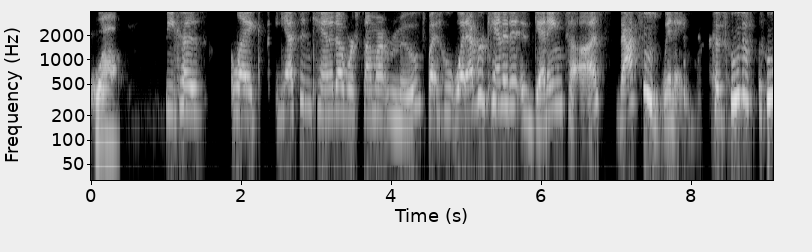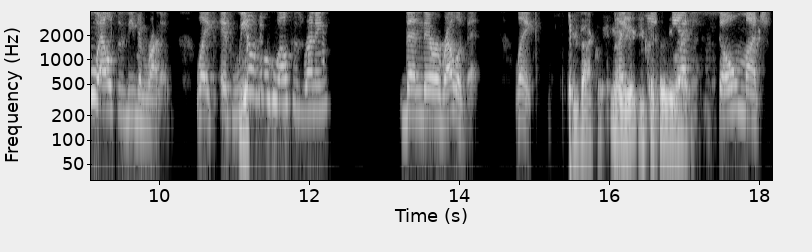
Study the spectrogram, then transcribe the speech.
Wow. Because, like, yes, in Canada, we're somewhat removed, but who, whatever candidate is getting to us, that's who's winning. Because who the who else is even running? Like, if we don't know who else is running, then they're irrelevant. Like exactly. No, like, you you completely he right. had so much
